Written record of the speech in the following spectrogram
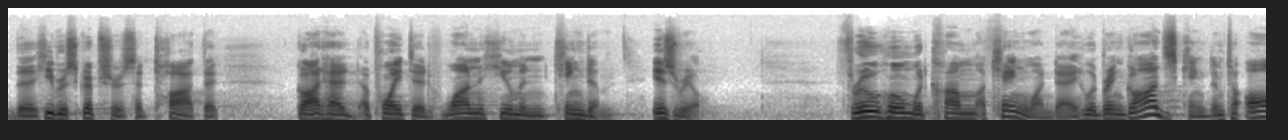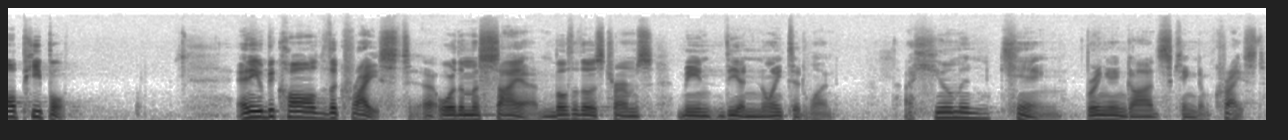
The Hebrew scriptures had taught that God had appointed one human kingdom, Israel, through whom would come a king one day who would bring God's kingdom to all people and he would be called the Christ uh, or the Messiah. Both of those terms mean the anointed one, a human king bringing God's kingdom, Christ.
